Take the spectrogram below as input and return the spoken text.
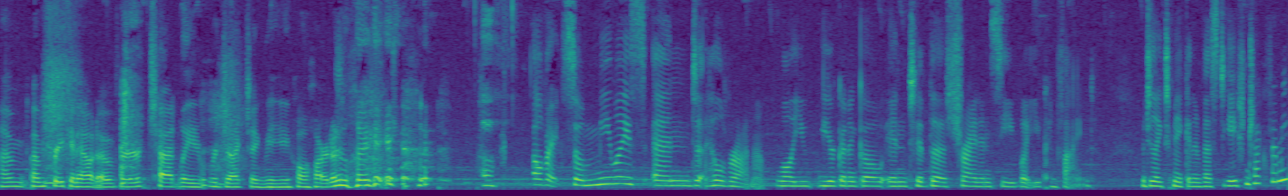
I'm I'm freaking out over Chadley rejecting me wholeheartedly. Oh. All right, so Miles and Hilrana, while you you're going to go into the shrine and see what you can find. Would you like to make an investigation check for me?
